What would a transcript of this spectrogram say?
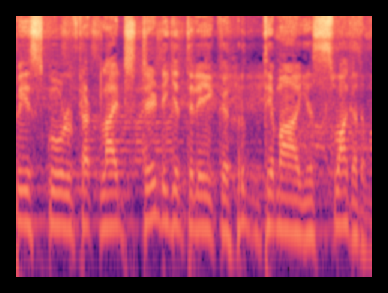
P school flood light സ്റ്റേഡിയത്തിലേക്ക് ഹൃദ്യമായ സ്വാഗതം.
